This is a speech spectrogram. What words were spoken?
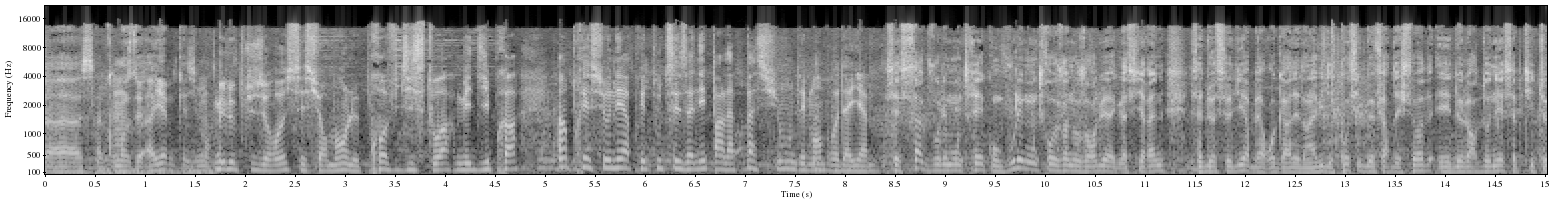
a, ça commence de Ayam quasiment. Mais le plus heureux, c'est sûrement le prof d'histoire, Mehdi Prat, impressionné après toutes ces années par la passion des membres d'Ayam. C'est ça que je voulais montrer, qu'on voulait montrer aux jeunes aujourd'hui avec la sirène, c'est de se dire, ben, regardez, dans la vie, il est possible de faire des choses et de leur donner cette petite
